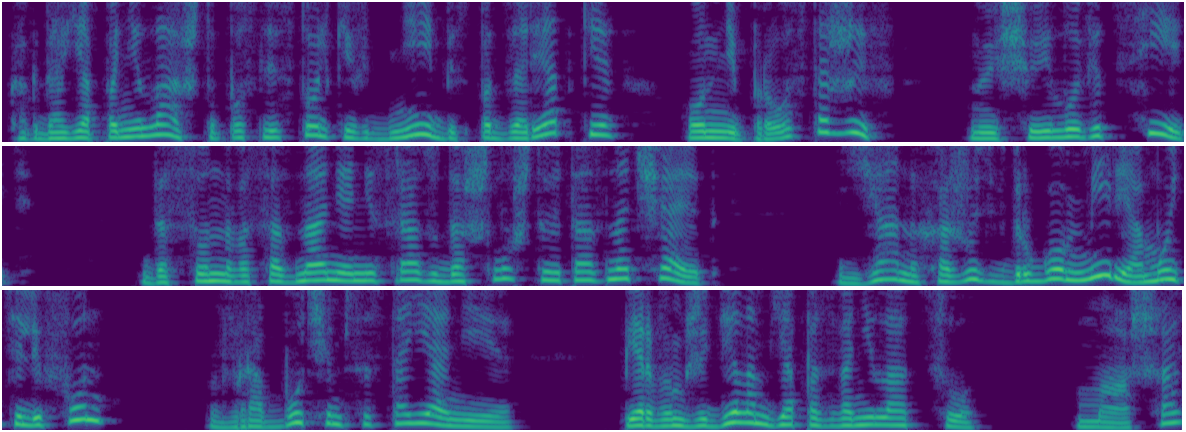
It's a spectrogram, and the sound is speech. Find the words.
когда я поняла, что после стольких дней без подзарядки он не просто жив, но еще и ловит сеть. До сонного сознания не сразу дошло, что это означает. Я нахожусь в другом мире, а мой телефон в рабочем состоянии. Первым же делом я позвонила отцу. «Маша?»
